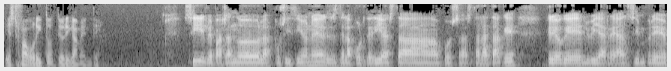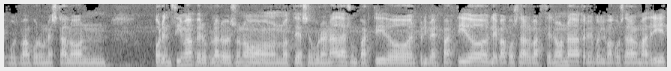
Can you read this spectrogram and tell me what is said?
es favorito, teóricamente. Sí, repasando las posiciones desde la portería hasta pues hasta el ataque, creo que el Villarreal siempre pues va por un escalón por encima, pero claro, eso no, no te asegura nada. Es un partido, el primer partido, le va a costar al Barcelona, creo que le va a costar al Madrid.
